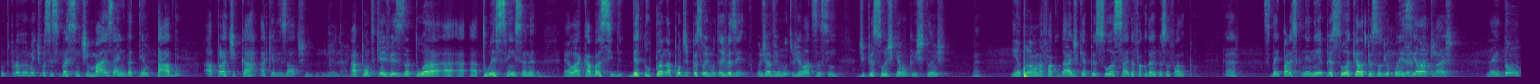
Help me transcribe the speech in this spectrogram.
muito provavelmente você vai se sentir mais ainda tentado a praticar aqueles atos. Né? A ponto que às vezes a tua, a, a, tua essência, né? Ela acaba se deturpando a ponto de pessoas, muitas vezes, eu já vi muitos relatos assim, de pessoas que eram cristãs, né? E entraram na faculdade, que a pessoa sai da faculdade e a pessoa fala, pô, cara, isso daí parece que nem, nem a pessoa, aquela pessoa que eu conhecia Verdade. lá atrás. Né? Então,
